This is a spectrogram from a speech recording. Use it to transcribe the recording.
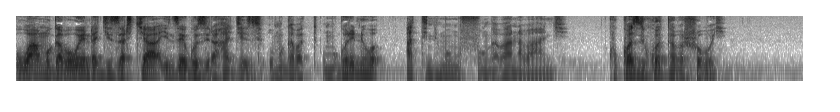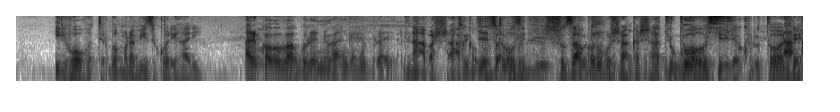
wa mugabo wenda agize atya inzego zirahageze. Umugore ni ho ati ntimumufunge abana banjye. Kuko azi ko atabashoboye. Iri hohoterwa murabizi ko rihari? Ariko abo bagore ni bangahe burayiti ni abashaka. Ukuri. ubushakashatsi tubagushyirire ku rutonde.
